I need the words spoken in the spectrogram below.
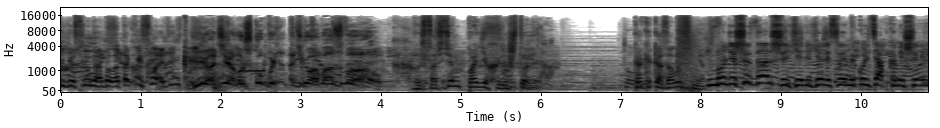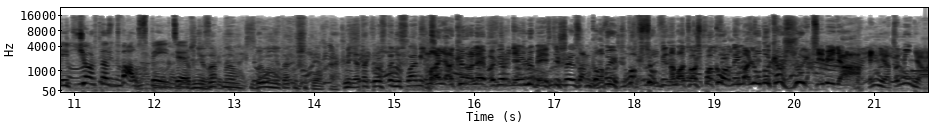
Ее слюна была такой сладенькой. Я девушку, блядью, обозвал! Вы совсем поехали, что ли? Как оказалось, нет. Будешь и дальше еле-еле своими культяпками шевелить. Черта с два успеете. Внезапно было не так уж и плохо. Меня так просто не сломить. Моя королева, вернее, любезнейшая замглавы, во всем виноват ваш покорный молю, накажите меня! Нет, меня.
